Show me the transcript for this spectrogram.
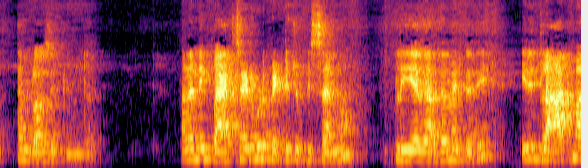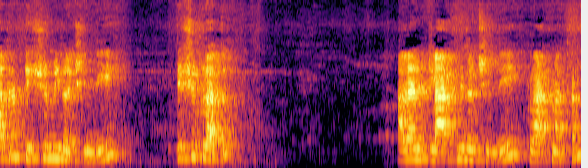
మొత్తం బ్లౌజ్ ఇట్లుంటుంది. అలా నీకు బ్యాక్ సైడ్ కూడా పెట్టి చూపిస్తాను. క్లియర్గా అర్థమవుతుంది. ఇది క్లాత్ మాత్రం టిష్యూ మీద వచ్చింది. టిష్యూ క్లాత్. అలాంటి క్లాత్ మీద వచ్చింది క్లాత్ మాత్రం.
